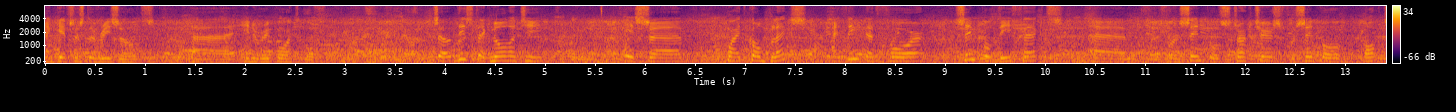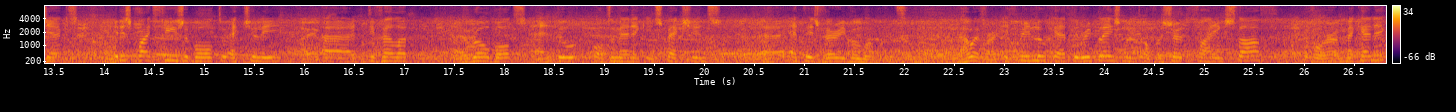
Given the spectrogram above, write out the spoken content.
and gives us the results uh, in a reportable format. So this technology is uh, quite complex. I think that for simple defects, for simple structures, for simple objects, it is quite feasible to actually uh, develop uh, robots and do automatic inspections uh, at this very moment. However, if we look at the replacement of a certifying staff for a mechanic,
